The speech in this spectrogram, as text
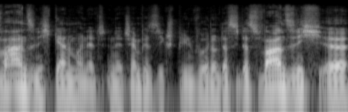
wahnsinnig gerne mal in der Champions League spielen würde und dass sie das wahnsinnig äh,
